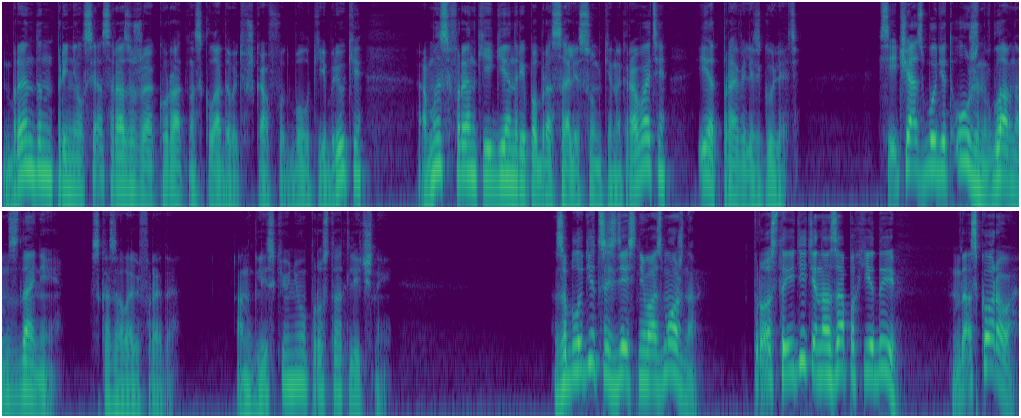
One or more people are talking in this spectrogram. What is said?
Брэндон принялся сразу же аккуратно складывать в шкаф футболки и брюки, а мы с Фрэнки и Генри побросали сумки на кровати и отправились гулять. «Сейчас будет ужин в главном здании», — сказал Альфреда. Английский у него просто отличный. «Заблудиться здесь невозможно. Просто идите на запах еды. До скорого!»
